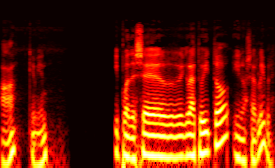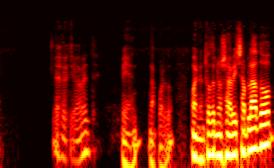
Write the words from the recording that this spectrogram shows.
Ah, qué bien. Y puede ser gratuito y no ser libre. Efectivamente. Bien, de acuerdo. Bueno, entonces nos habéis hablado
